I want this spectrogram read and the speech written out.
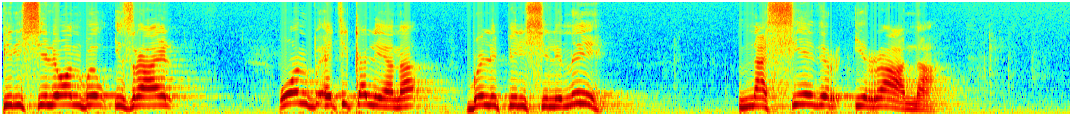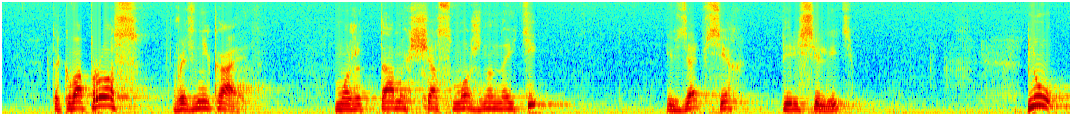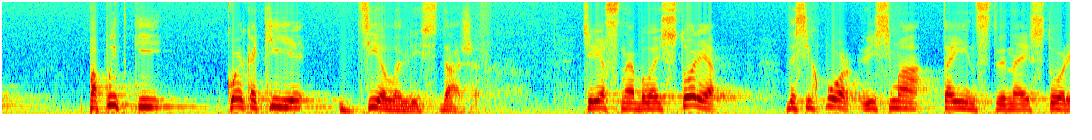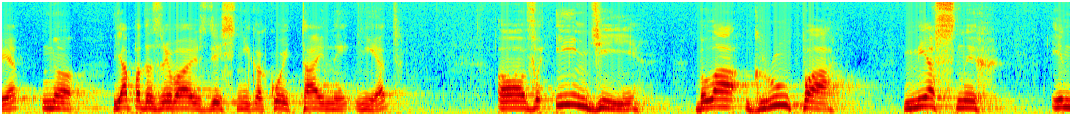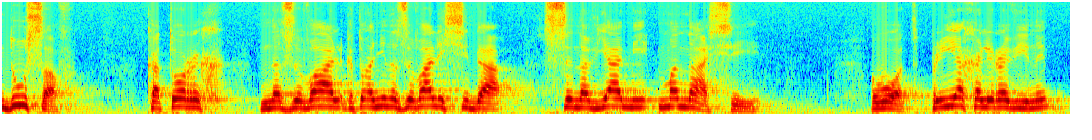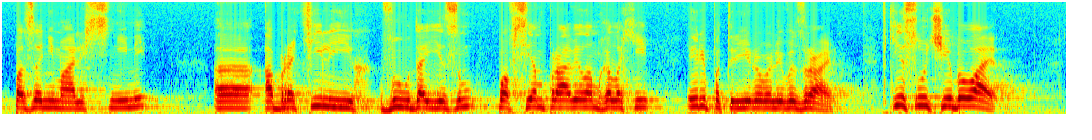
переселен был Израиль, он, эти колена были переселены на север Ирана. Так вопрос возникает, может, там их сейчас можно найти и взять всех, переселить? Ну, попытки кое-какие делались даже. Интересная была история, до сих пор весьма таинственная история, но я подозреваю, здесь никакой тайны нет. А, в Индии была группа местных индусов, которых называли, они называли себя сыновьями Манасии. Вот. Приехали раввины, позанимались с ними, э, обратили их в иудаизм по всем правилам Галахи и репатриировали в Израиль. Такие случаи бывают.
